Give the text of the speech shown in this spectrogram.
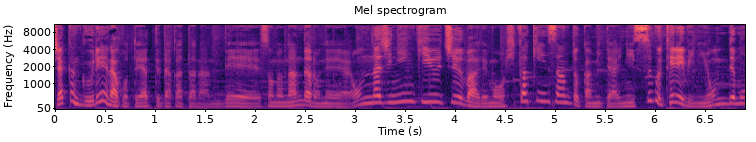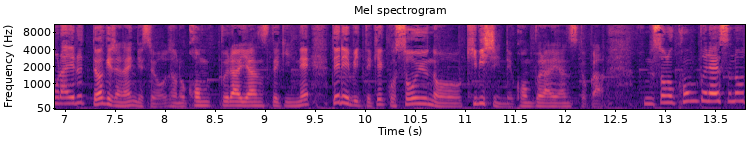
若干グレーなことやってた方なんで、そのなんだろうね、同じ人気 YouTuber でもヒカキンさんとかみたいにすぐテレビに呼んでもらえるってわけじゃないんですよ。そのコンプライアンス的にね。テレビって結構そういうの厳しいんで、コンプライアンスとか。そのコンプライアンスの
